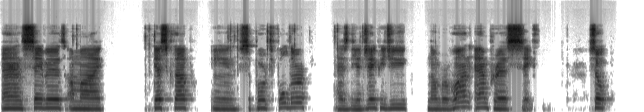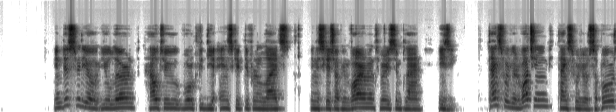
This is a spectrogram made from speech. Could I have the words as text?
and save it on my desktop in support folder as the JPG number one and press save. So in this video you learned how to work with the Enscape different lights in the SketchUp environment very simple and easy. Thanks for your watching, thanks for your support.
